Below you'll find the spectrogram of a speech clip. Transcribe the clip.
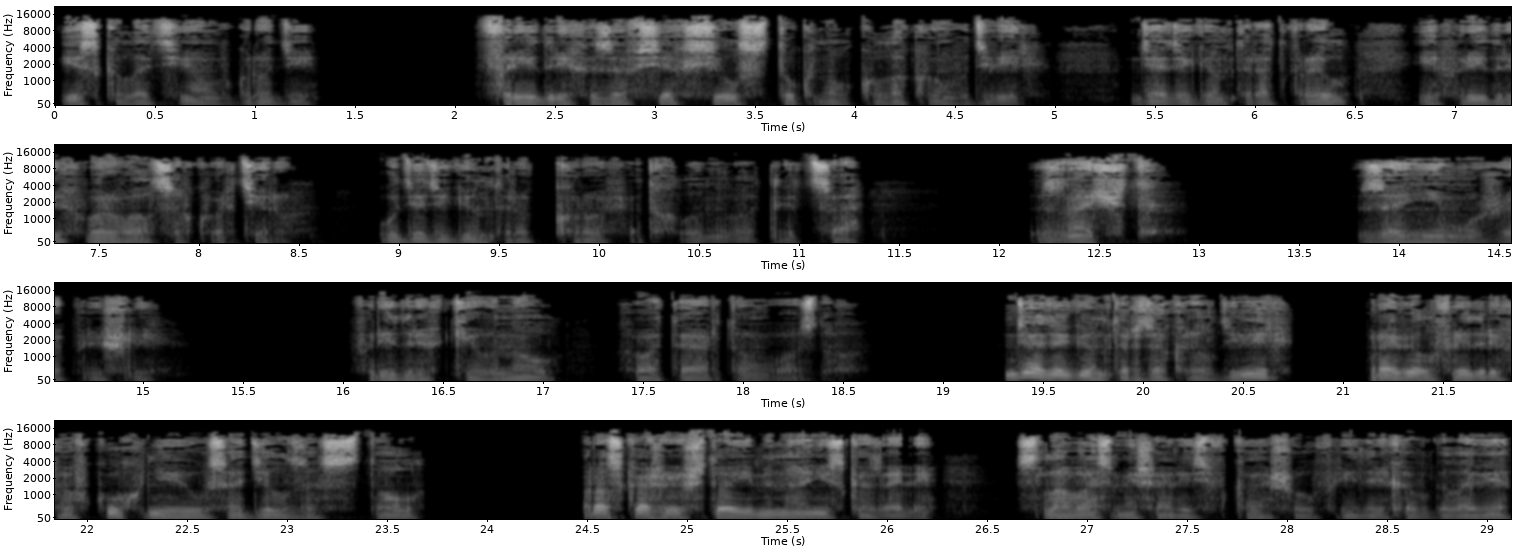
и с колотьем в груди. Фридрих изо всех сил стукнул кулаком в дверь. Дядя Гюнтер открыл, и Фридрих ворвался в квартиру. У дяди Гюнтера кровь отхлынула от лица. «Значит, за ним уже пришли». Фридрих кивнул, хватая ртом воздух. Дядя Гюнтер закрыл дверь, провел Фридриха в кухню и усадил за стол. «Расскажи, что именно они сказали?» Слова смешались в кашу у Фридриха в голове,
